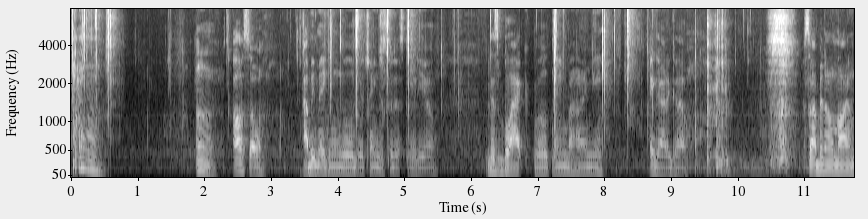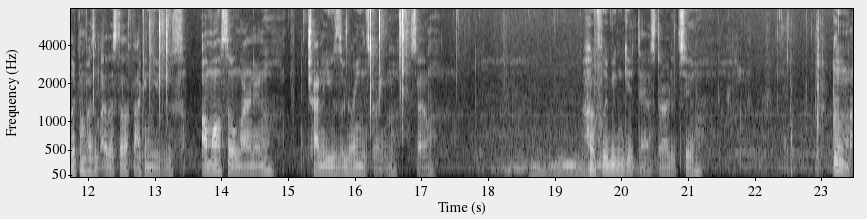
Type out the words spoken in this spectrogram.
Mm, also, I'll be making a little bit of changes to the studio. This black little thing behind me, it gotta go. So I've been online looking for some other stuff I can use. I'm also learning, trying to use the green screen. So hopefully we can get that started too. Mm.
